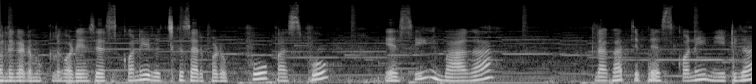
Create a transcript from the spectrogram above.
ఉల్లగడ్డ ముక్కలు కూడా వేసేసుకొని రుచికి సరిపడ ఉప్పు పసుపు వేసి బాగా ఇట్లాగా తిప్పేసుకొని నీట్గా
